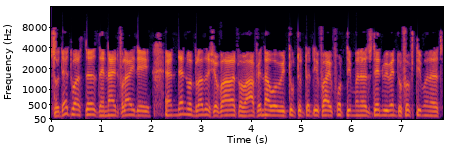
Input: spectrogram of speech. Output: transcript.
So that was Thursday night, Friday, and then with Brother Shafat from half an hour we took to 35, 40 minutes, then we went to 50 minutes.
